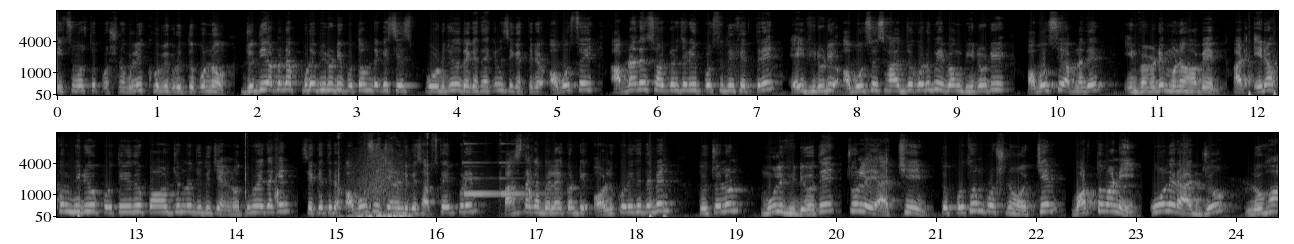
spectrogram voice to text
এই সমস্ত প্রশ্নগুলি খুবই গুরুত্বপূর্ণ। যদি আপনারা পুরো ভিডিওটি প্রথম থেকে শেষ পর্যন্ত দেখে থাকেন, সেক্ষেত্রে অবশ্যই আপনাদের সরকারি প্রস্তুতির ক্ষেত্রে এই ভিডিওটি অবশ্যই সাহায্য করবে এবং ভিডিওটি অবশ্যই আপনাদের ইনফরমেটিভ মনে হবে। আর এরকম ভিডিও প্রতিনিধিত্ব পাওয়ার জন্য যদি চ্যানেল নতুন হয়ে থাকেন, সেক্ষেত্রে অবশ্যই চ্যানেলটিকে সাবস্ক্রাইব করে পাশে থাকা বেল আইকনটি অল করে রেখে দেবেন। তো চলুন মূল ভিডিওতে চলে যাচ্ছি। তো প্রথম প্রশ্ন হচ্ছে, বর্তমানে কোন রাজ্য লোহা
